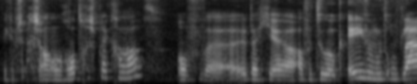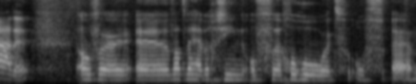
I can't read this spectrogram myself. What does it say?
ik heb zo'n rot gesprek gehad. Of eh, dat je af en toe ook even moet ontladen over wat we hebben gezien of eh, gehoord. Of ehm,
